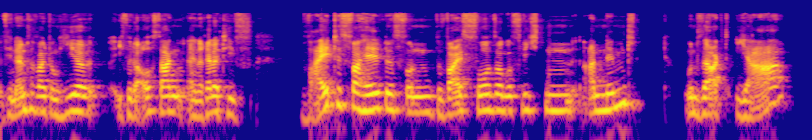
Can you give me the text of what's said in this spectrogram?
Finanzverwaltung hier, ich würde auch sagen, ein relativ weites Verhältnis von Beweisvorsorgepflichten annimmt und sagt, ja,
